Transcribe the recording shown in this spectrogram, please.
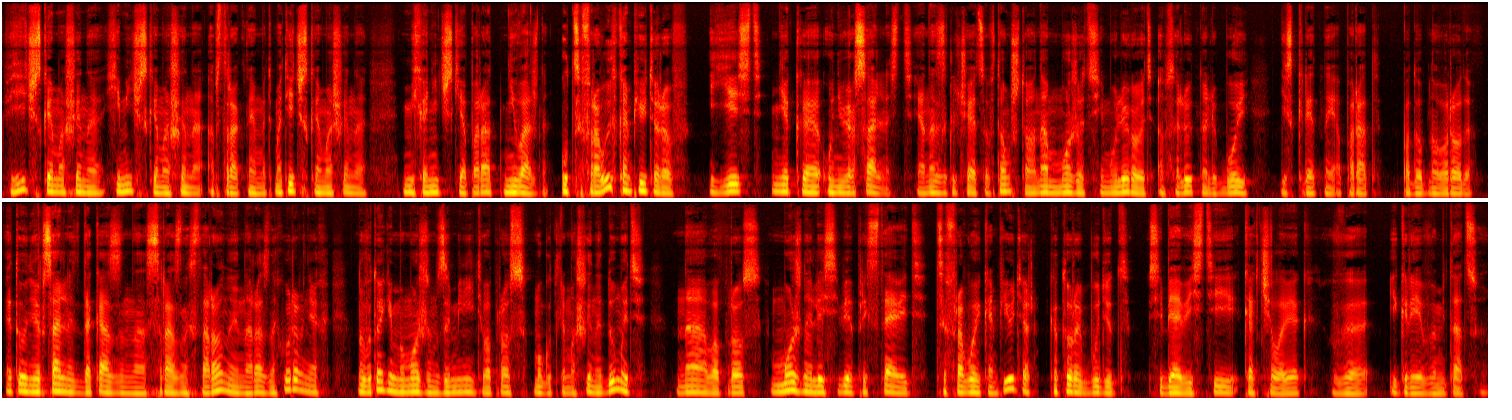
физическая машина, химическая машина, абстрактная математическая машина, механический аппарат, неважно. У цифровых компьютеров есть некая универсальность, и она заключается в том, что она может симулировать абсолютно любой дискретный аппарат подобного рода. Эта универсальность доказана с разных сторон и на разных уровнях, но в итоге мы можем заменить вопрос «могут ли машины думать?» на вопрос «можно ли себе представить цифровой компьютер, который будет себя вести как человек в игре в имитацию?»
